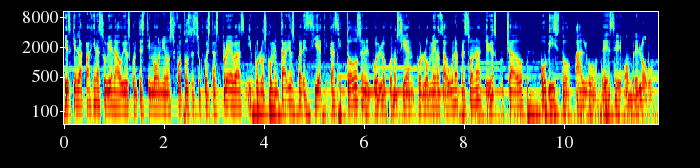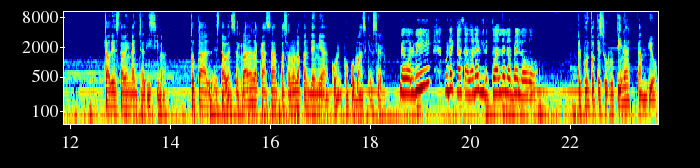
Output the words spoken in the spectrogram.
Y es que en la página subían audios con testimonios, fotos de supuestas pruebas y por los comentarios parecía que casi todos en el pueblo conocían por lo menos a una persona que había escuchado o visto algo de ese hombre lobo. Claudia estaba enganchadísima. Total, estaba encerrada en la casa pasando la pandemia con poco más que hacer. Me volví una cazadora virtual del hombre lobo. Al punto que su rutina cambió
